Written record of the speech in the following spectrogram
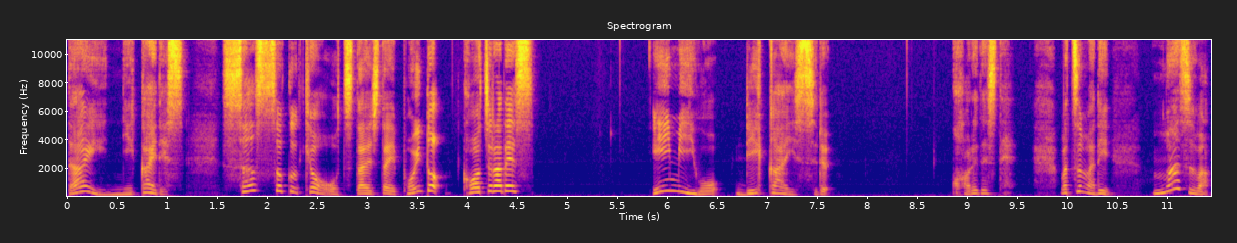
第2回です。早速今日お伝えしたいポイントこちらです。意味を理解する。これですね、まあ、つまりまずは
